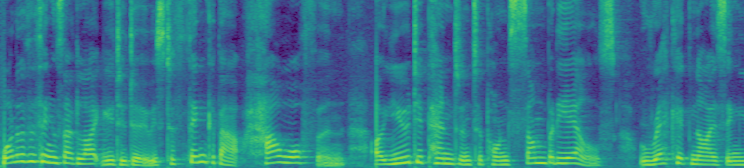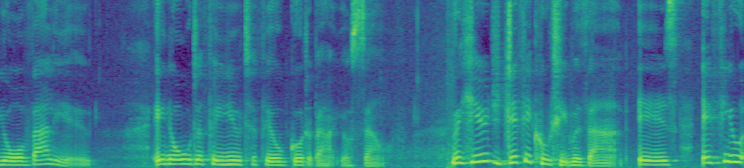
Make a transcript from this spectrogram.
One of the things I'd like you to do is to think about how often are you dependent upon somebody else recognizing your value in order for you to feel good about yourself. The huge difficulty with that is if you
